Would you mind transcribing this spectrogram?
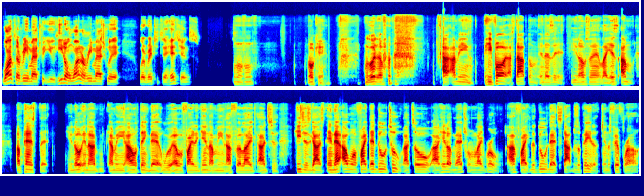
wants a rematch with you. He don't want a rematch with with Richardson Hitchins. hmm Okay, whatever. I, I mean, he fought. I stopped him, and that's it. You know what I'm saying? Like it's I'm I'm past that. You know, and I I mean I don't think that we'll ever fight again. I mean I feel like I just he just got and that I want to fight that dude too. I told I hit up Matchroom like bro, I fight the dude that stopped Zapata in the fifth round,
